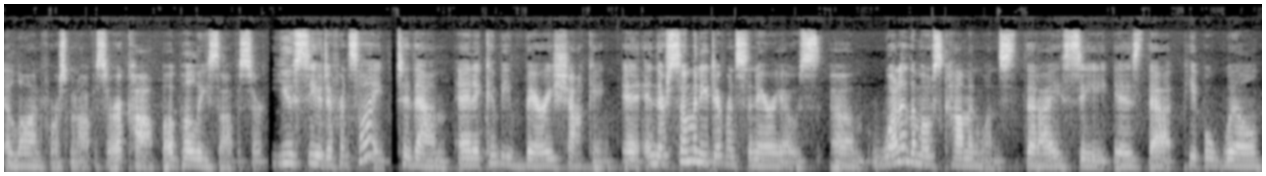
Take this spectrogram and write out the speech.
a law enforcement officer a cop a police officer you see a different side to them and it can be very shocking. And there's so many different different scenarios. Um, one of the most common ones that I see is that people will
